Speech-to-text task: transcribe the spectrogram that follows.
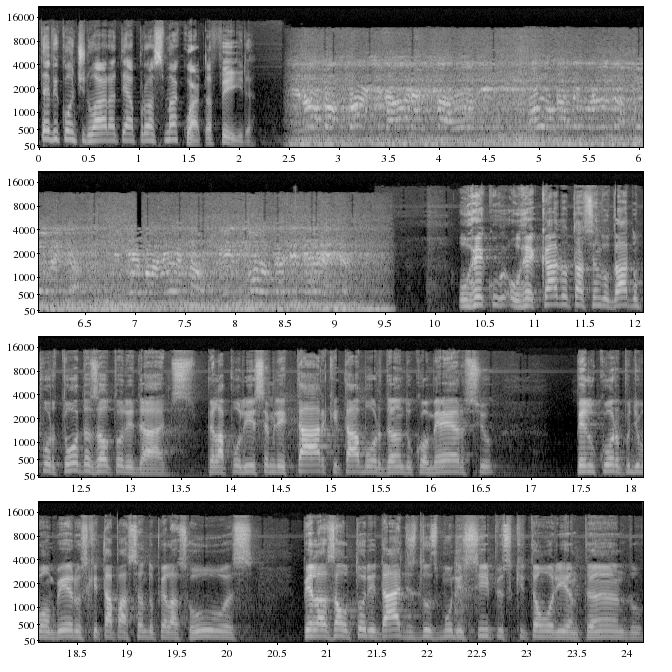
deve continuar até a próxima quarta-feira. O, o recado está sendo dado por todas as autoridades, pela Polícia Militar que está abordando o comércio, pelo Corpo de Bombeiros que está passando pelas ruas, pelas autoridades dos municípios que estão orientando,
